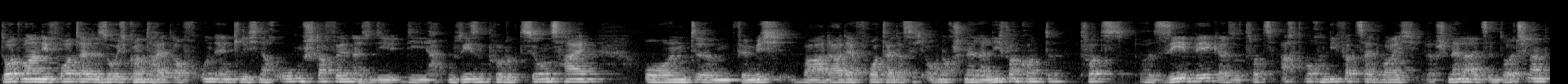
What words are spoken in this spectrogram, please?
dort waren die Vorteile so, ich konnte halt auf unendlich nach oben staffeln, also die, die hatten riesen Produktionshallen und ähm, für mich war da der Vorteil, dass ich auch noch schneller liefern konnte. Trotz äh, Seeweg, also trotz acht Wochen Lieferzeit war ich äh, schneller als in Deutschland,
